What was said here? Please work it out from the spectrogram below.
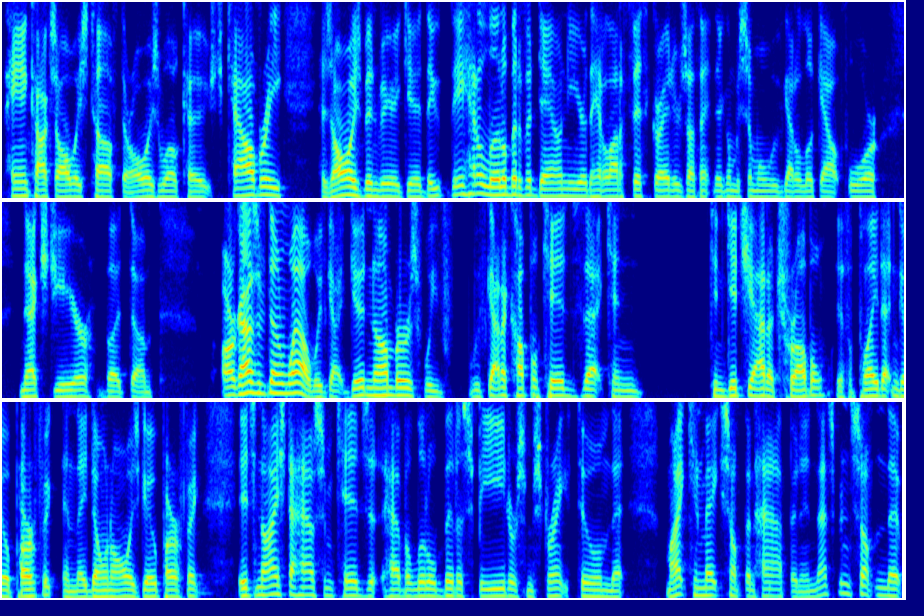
Hancock's always tough. They're always well coached. Calvary has always been very good. They they had a little bit of a down year. They had a lot of fifth graders. I think they're going to be someone we've got to look out for next year. But um, our guys have done well. We've got good numbers. We've we've got a couple kids that can can get you out of trouble if a play doesn't go perfect and they don't always go perfect. It's nice to have some kids that have a little bit of speed or some strength to them that might can make something happen. And that's been something that,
